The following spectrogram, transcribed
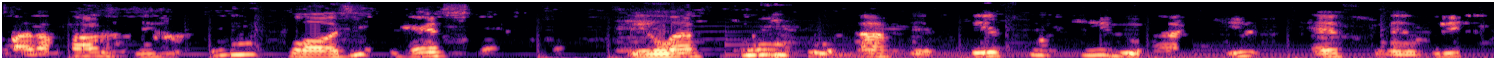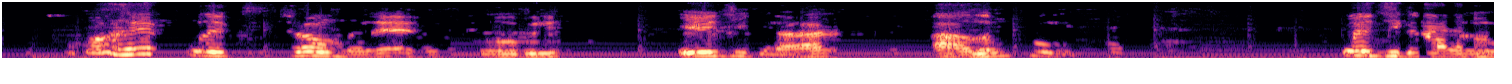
para fazer um podcast e o assunto a ser discutido aqui é sobre uma reflexão breve sobre Edgar Allan Poe. O Edgar Allan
